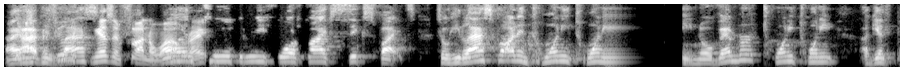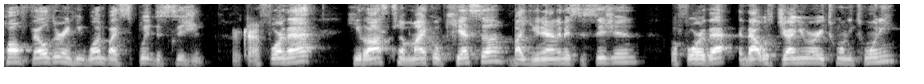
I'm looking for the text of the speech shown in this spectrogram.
I yeah, have I his last. Like he hasn't fought in a while, one, right? Two, three, four, five, six fights. So he last fought in 2020, November 2020, against Paul Felder, and he won by split decision. Okay. Before that, he lost to Michael Chiesa by unanimous decision. Before that, and that was January 2020.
